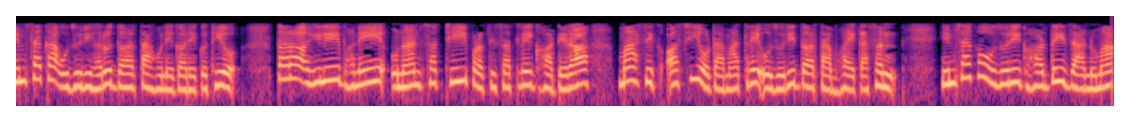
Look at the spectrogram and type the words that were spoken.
हिंसाका उजुरीहरू दर्ता हुने गरेको थियो। तर अहिले भने उनासठी प्रतिशतले घटेर मासिक अस्सीवटा मात्रै उजुरी दर्ता भएका छन्। हिंसाको उजुरी घट्दै जानुमा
